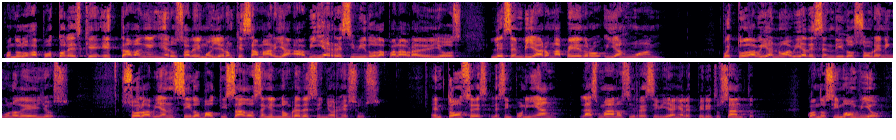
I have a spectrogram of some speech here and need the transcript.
Cuando los apóstoles que estaban en Jerusalén oyeron que Samaria había recibido la palabra de Dios, les enviaron a Pedro y a Juan, pues todavía no había descendido sobre ninguno de ellos, solo habían sido bautizados en el nombre del Señor Jesús. Entonces les imponían las manos y recibían el Espíritu Santo. Cuando Simón vio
